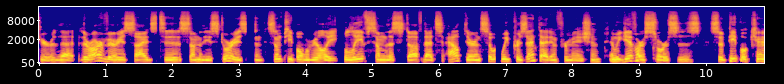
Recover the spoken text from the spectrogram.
here, that there are various sides to some of these stories. And some people really believe some of the stuff that's out there. And so we present that information and we give our sources so people can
